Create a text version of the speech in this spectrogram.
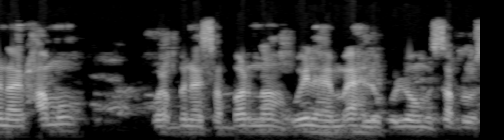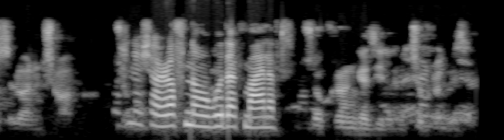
ربنا يرحمه. وربنا يصبرنا ويلهم أهله كلهم الصبر والسلوان إن شاء الله. إحنا شرفنا وجودك معانا في شكرا جزيلا شكرا جزيلا.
